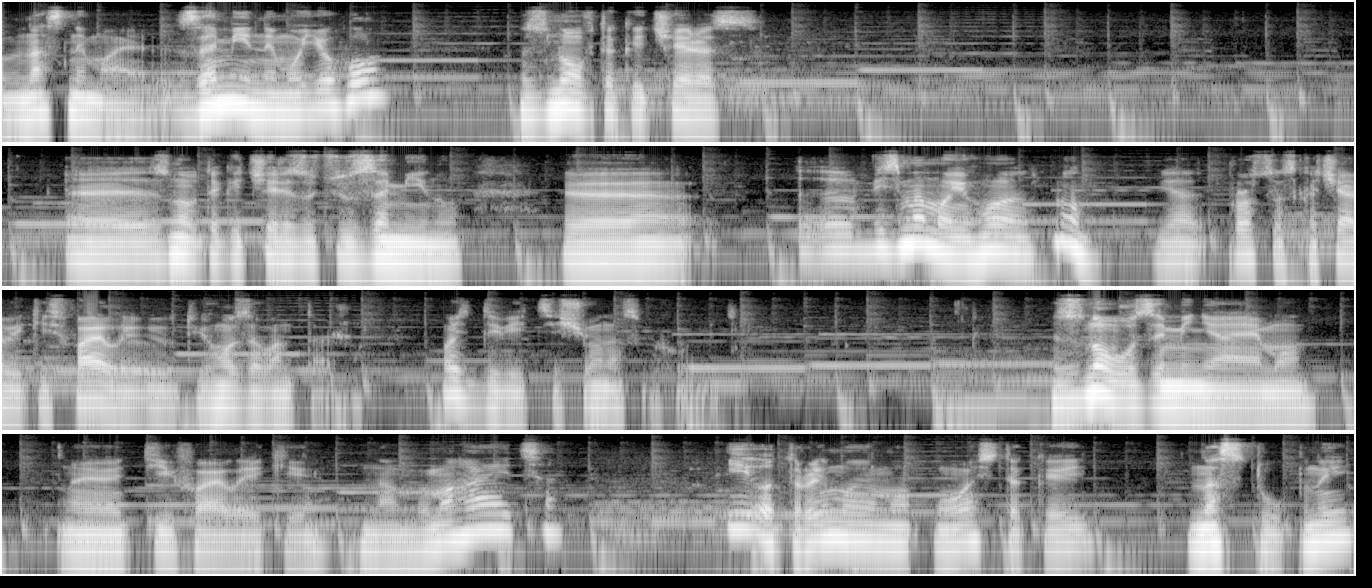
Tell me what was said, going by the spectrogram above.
у нас немає. Замінимо його знов-таки через е, знов-таки через оцю заміну. Е, е, Візьмемо його, ну, я просто скачав якісь файли і от його завантажу. Ось дивіться, що у нас виходить. Знову заміняємо ті файли, які нам вимагаються, і отримуємо ось такий наступний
